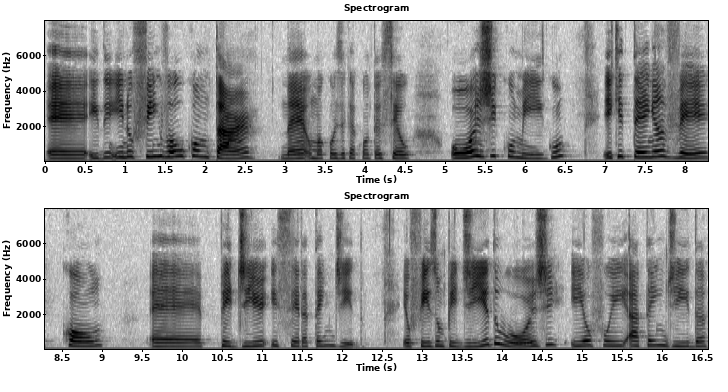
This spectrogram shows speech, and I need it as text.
é, e, e no fim vou contar né uma coisa que aconteceu hoje comigo e que tem a ver com é, pedir e ser atendido. Eu fiz um pedido hoje e eu fui atendida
